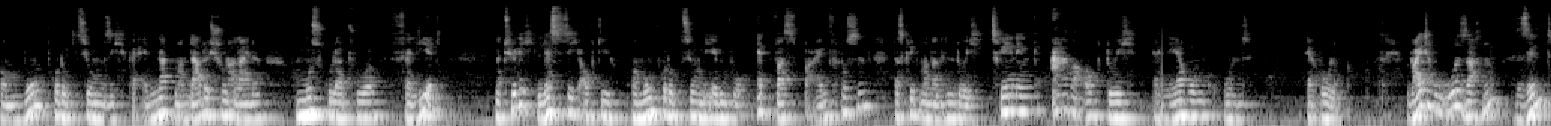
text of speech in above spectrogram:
Hormonproduktion sich verändert, man dadurch schon alleine Muskulatur verliert. Natürlich lässt sich auch die Hormonproduktion irgendwo etwas beeinflussen. Das kriegt man dann hin durch Training, aber auch durch Ernährung und Erholung. Weitere Ursachen sind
